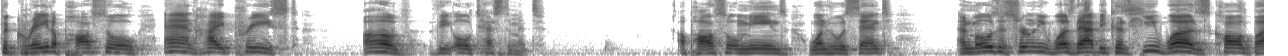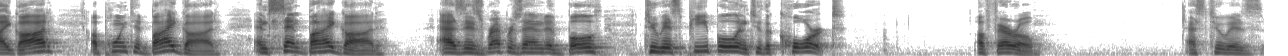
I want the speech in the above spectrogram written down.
the great apostle and high priest of the Old Testament. Apostle means one who was sent, and Moses certainly was that because he was called by God, appointed by God, and sent by God as his representative both to his people and to the court of Pharaoh. As to his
